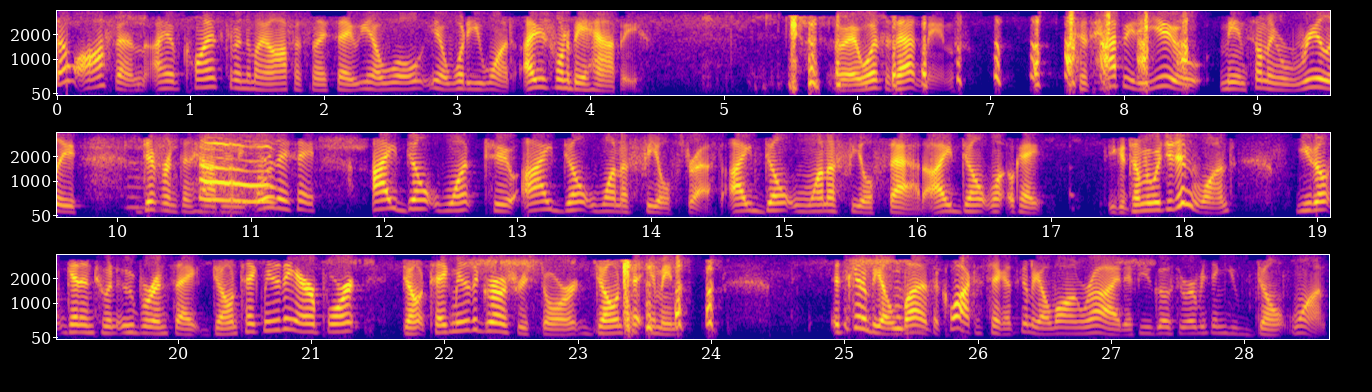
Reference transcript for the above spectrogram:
so often I have clients come into my office and I say, you know, well, you know, what do you want? I just want to be happy. Okay, what does that mean? because happy to you means something really different than happy to me. Or they say, I don't want to. I don't want to feel stressed. I don't want to feel sad. I don't want. Okay, you can tell me what you didn't want. You don't get into an Uber and say, "Don't take me to the airport. Don't take me to the grocery store. Don't." Ta-. I mean, it's going to be a mm-hmm. lot. The clock is ticking. It's going to be a long ride if you go through everything you don't want.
